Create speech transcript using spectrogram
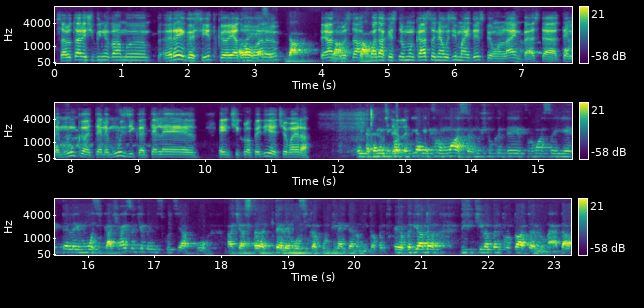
Salutare și bine v-am uh, regăsit, că e a doua regăsit, oară da, pe anul da, ăsta. Da. Acum dacă stăm în casă ne auzim mai des pe online, pe astea, telemuncă, telemuzică, tele enciclopedie, ce mai era? Uite, enciclopedia e frumoasă, nu știu cât de frumoasă e telemuzica. Și hai să începem discuția cu această telemuzică, cum bine ai denumit-o Pentru că e o perioadă dificilă pentru toată lumea. Dar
